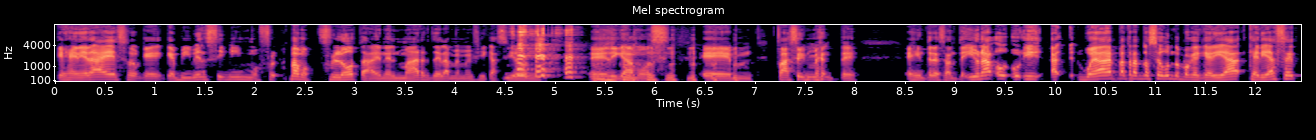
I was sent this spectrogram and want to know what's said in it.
que genera eso, que, que vive en sí mismo, fl- vamos, flota en el mar de la memificación, eh, digamos, em, fácilmente. Es interesante. Y una, y, ah, voy a dar para atrás dos segundos porque quería, quería hacer.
